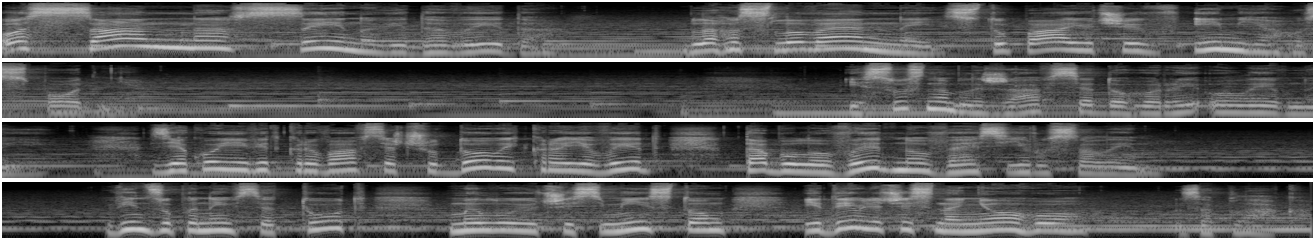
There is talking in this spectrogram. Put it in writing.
Осанна синові Давида, благословенний, ступаючи в ім'я Господнє. Ісус наближався до гори Оливної, з якої відкривався чудовий краєвид, та було видно весь Єрусалим. Він зупинився тут, милуючись містом і, дивлячись на нього, заплакав.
